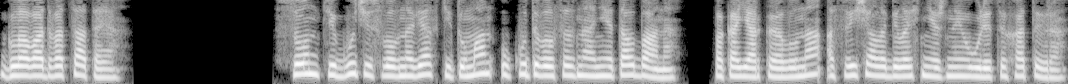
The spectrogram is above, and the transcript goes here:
Глава двадцатая. Сон, тягучий, словно вязкий туман, укутывал сознание Талбана, пока яркая луна освещала белоснежные улицы Хатыра.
